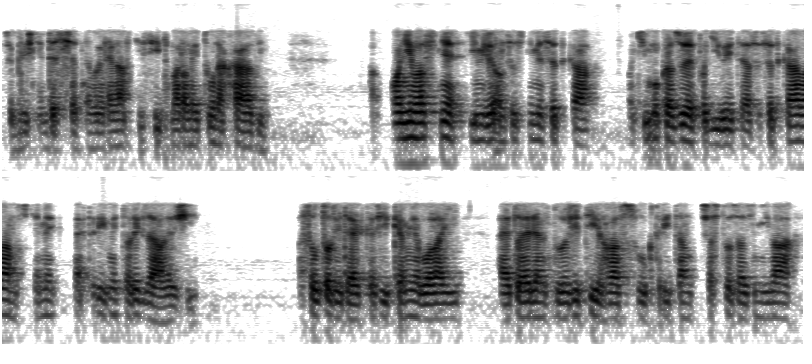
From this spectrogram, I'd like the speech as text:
přibližně 10 nebo 11 tisíc Maronitů nachází. A oni vlastně tím, že on se s nimi setká, On tím ukazuje, podívejte, já se setkávám s těmi, na kterých mi tolik záleží. A jsou to lidé, kteří ke mně volají a je to jeden z důležitých hlasů, který tam často zaznívá.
